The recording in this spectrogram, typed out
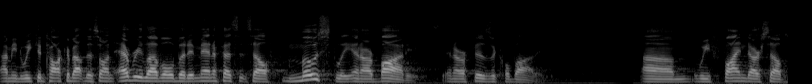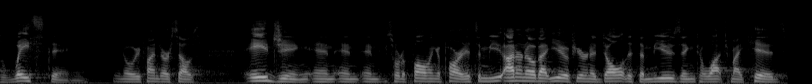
I mean, we could talk about this on every level, but it manifests itself mostly in our bodies, in our physical bodies. Um, we find ourselves wasting you know, we find ourselves aging and, and, and sort of falling apart. It's amu- I don't know about you, if you're an adult, it's amusing to watch my kids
